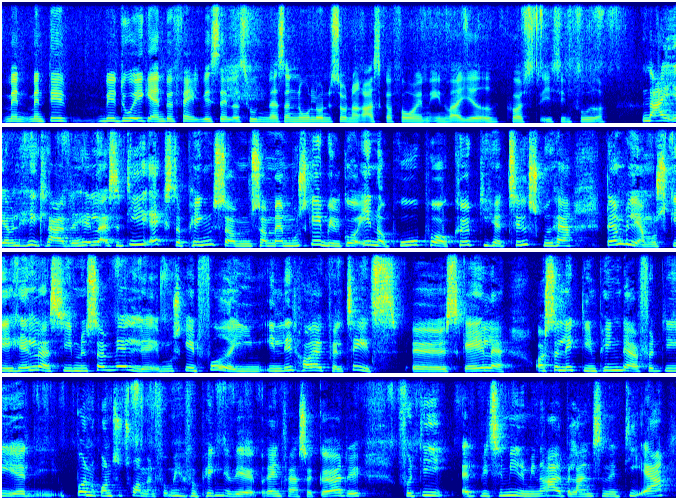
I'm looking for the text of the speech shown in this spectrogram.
men, men det vil du ikke anbefale, hvis ellers hunden er sådan nogenlunde sund og rask og får en, en varieret kost i sin foder? Nej, jeg vil helt klart det heller. Altså de ekstra penge, som, som man måske vil gå ind og bruge på at købe de her tilskud her, dem vil jeg måske hellere sige, men så vælge øh, måske et foder i en, i en lidt højere kvalitetsskala, øh, og så lægge dine penge der, fordi at, i bund og grund, så tror man får mere for pengene ved at rent faktisk at gøre det, fordi at vitamin- og mineralbalancerne, de er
